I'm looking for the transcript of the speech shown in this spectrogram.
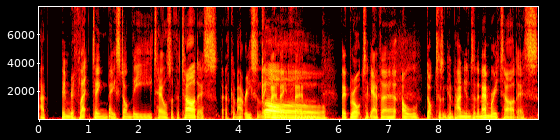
I've been reflecting based on the Tales of the TARDIS that have come out recently, where they've um, Oh, they've brought together old Doctors and Companions in a memory TARDIS.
